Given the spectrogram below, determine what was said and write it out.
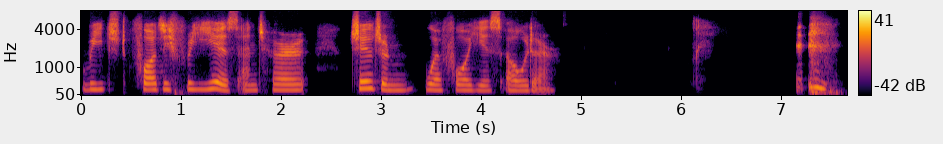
reached 43 years, and her children were four years older.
